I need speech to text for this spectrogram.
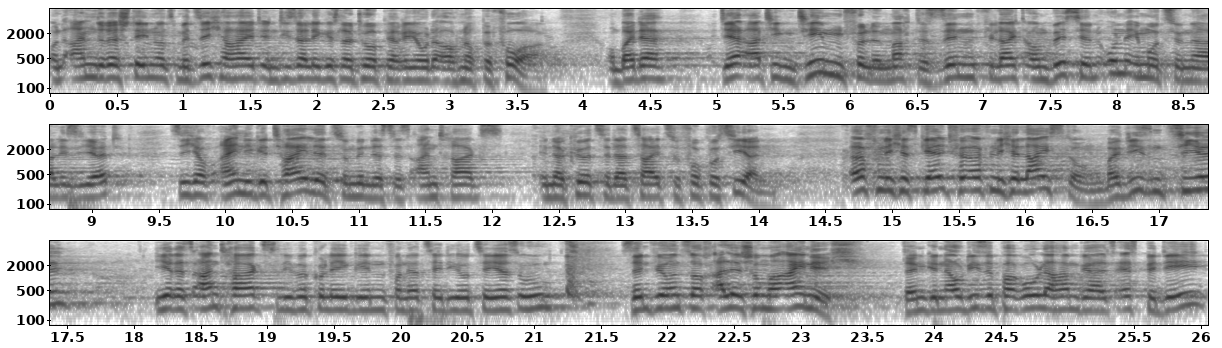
und andere stehen uns mit Sicherheit in dieser Legislaturperiode auch noch bevor. Und bei der derartigen Themenfülle macht es Sinn, vielleicht auch ein bisschen unemotionalisiert, sich auf einige Teile zumindest des Antrags in der Kürze der Zeit zu fokussieren. Öffentliches Geld für öffentliche Leistungen. Bei diesem Ziel Ihres Antrags, liebe Kolleginnen von der CDU-CSU, sind wir uns doch alle schon mal einig. Denn genau diese Parole haben wir als SPD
